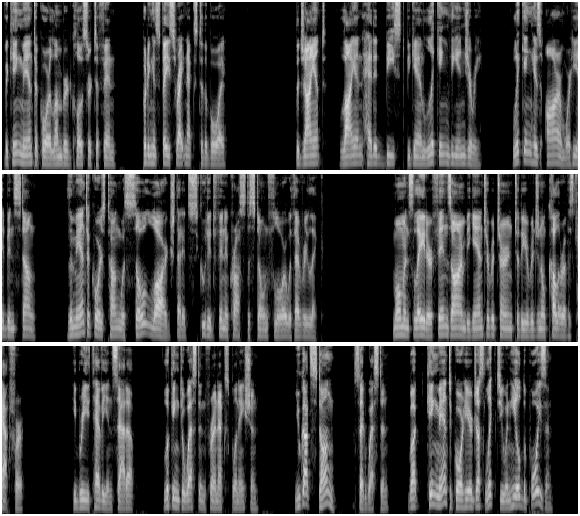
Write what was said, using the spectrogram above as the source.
The king manticore lumbered closer to Finn, putting his face right next to the boy. The giant, lion headed beast began licking the injury, licking his arm where he had been stung. The manticore's tongue was so large that it scooted Finn across the stone floor with every lick. Moments later, Finn's arm began to return to the original color of his cat fur. He breathed heavy and sat up, looking to Weston for an explanation. You got stung, said Weston, but King Manticore here just licked you and healed the poison.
